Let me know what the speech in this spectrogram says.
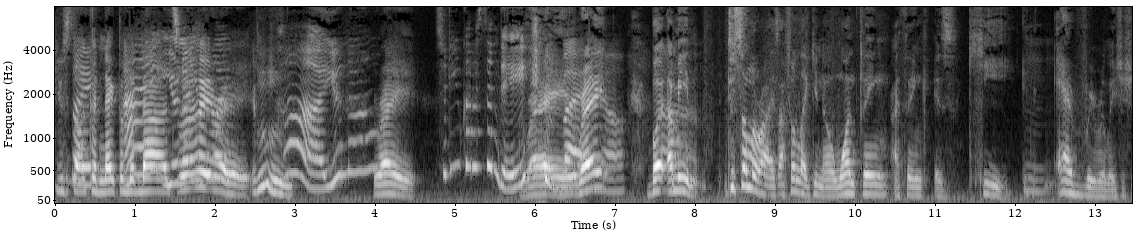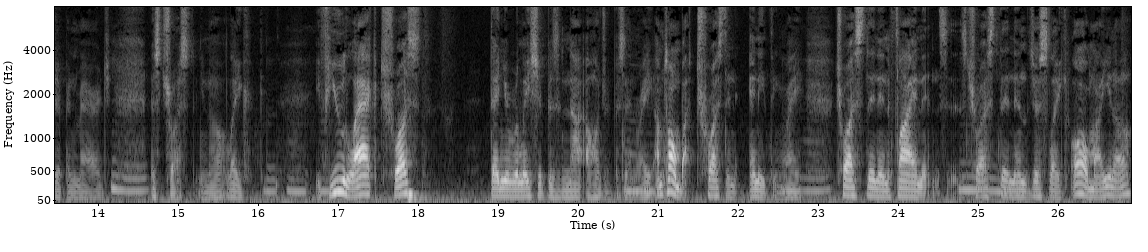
you start Like, connecting the dots, right? Right. Hmm. huh, you know? Right. So do you got a Cindy? Right. But, right. no. But I mean, Um, to summarize, I feel like you know one thing I think is key in Mm. every relationship and marriage Mm-hmm. is trust. You know, like if you lack trust, then your relationship is not 100%, right? I'm talking about trust in anything, right? Mm-hmm. Trusting in finances, trusting in mm-hmm. just like, oh, my, you know,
